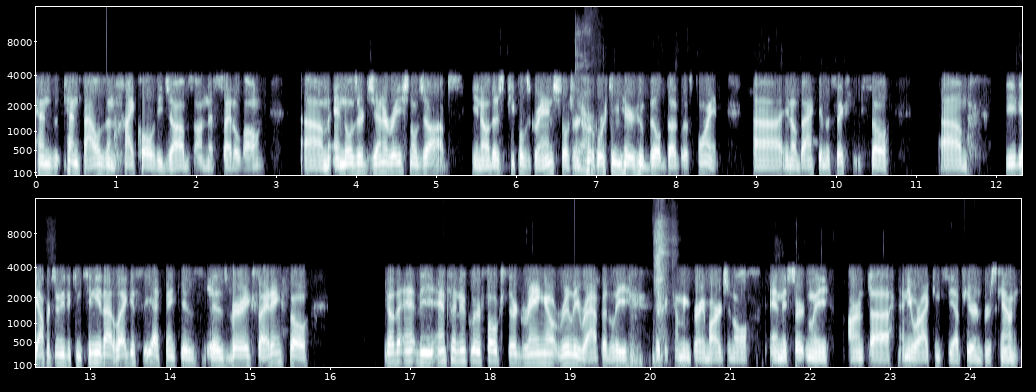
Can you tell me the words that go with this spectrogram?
10 10,000 high quality jobs on this site alone. Um, and those are generational jobs. You know, there's people's grandchildren who are working here who built Douglas Point, uh, you know, back in the 60s. So um, the, the opportunity to continue that legacy, I think, is, is very exciting. So, you know, the, the anti-nuclear folks, they're graying out really rapidly. They're becoming very marginal, and they certainly aren't uh, anywhere I can see up here in Bruce County.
